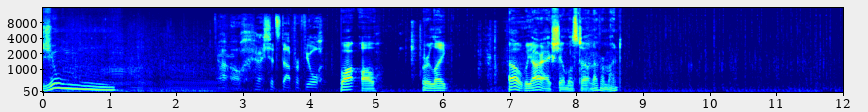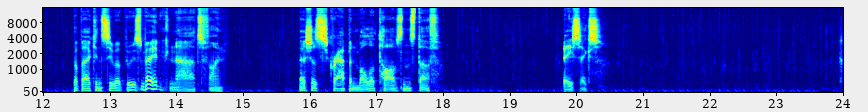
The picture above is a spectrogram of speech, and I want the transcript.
zoom. Uh-oh, I should stop for fuel. Uh oh. We're like, oh, we are actually almost out. Never mind. Go back and see what Boo's made? Nah, it's fine. That's just scrap and Molotovs and stuff. Basics.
